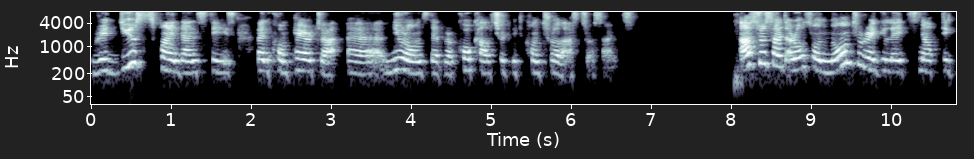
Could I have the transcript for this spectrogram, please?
reduced spine densities when compared to uh, neurons that were co-cultured with control astrocytes. Astrocytes are also known to regulate synaptic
